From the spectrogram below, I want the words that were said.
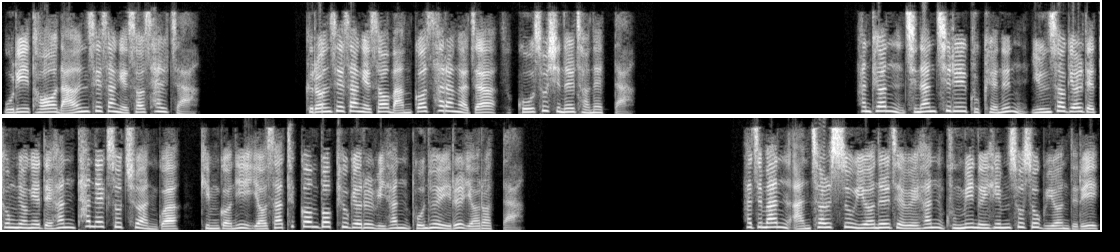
우리 더 나은 세상에서 살자. 그런 세상에서 맘껏 사랑하자 고 소신을 전했다. 한편 지난 7일 국회는 윤석열 대통령에 대한 탄핵소추안과 김건희 여사 특검법 표결을 위한 본회의를 열었다. 하지만 안철수 의원을 제외한 국민의힘 소속 의원들이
